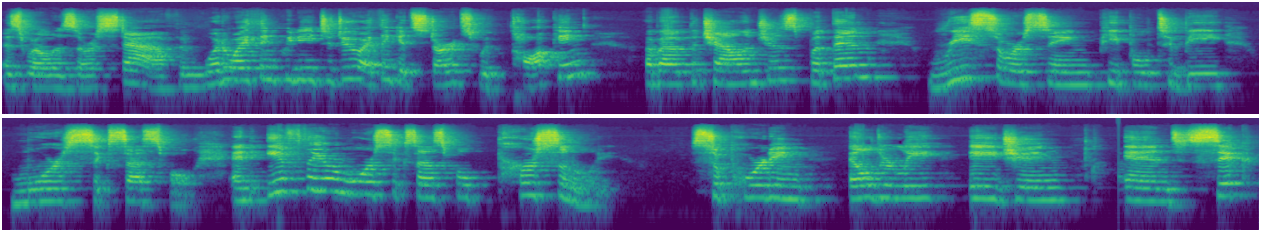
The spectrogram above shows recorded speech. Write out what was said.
as well as our staff. And what do I think we need to do? I think it starts with talking about the challenges, but then resourcing people to be more successful. And if they are more successful personally, supporting elderly, aging, and sick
